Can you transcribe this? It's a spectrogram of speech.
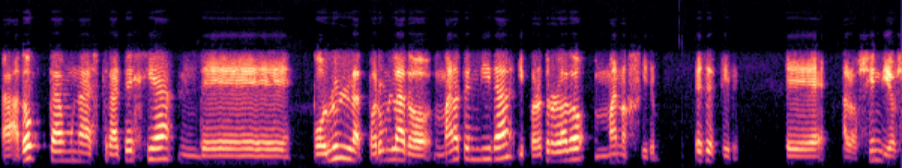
adopta una estrategia de, por un, por un lado, mano tendida y por otro lado, mano firme. Es decir, eh, a los indios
